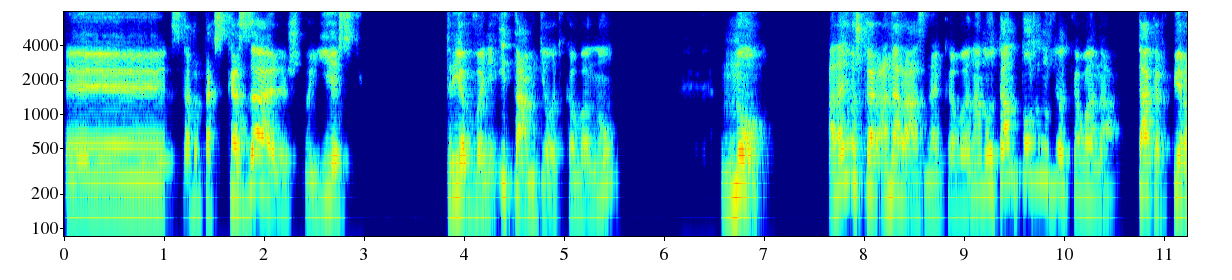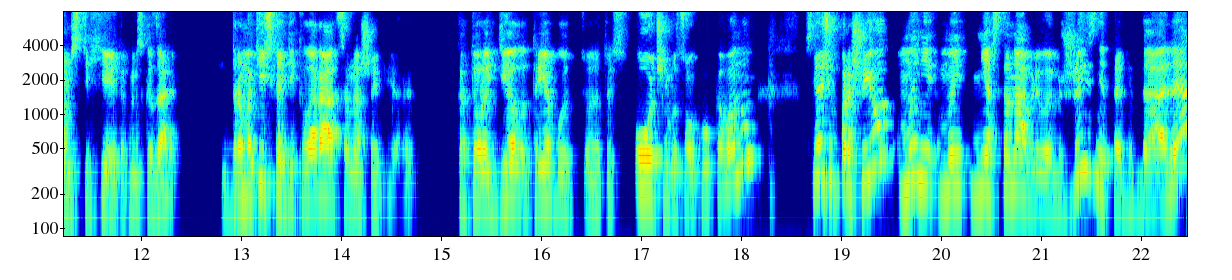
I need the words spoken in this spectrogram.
э, скажем так, сказали, что есть требование и там делать кавану, но она немножко, она разная кавана, но там тоже нужно делать кавана. Так как в первом стихе, как мы сказали, драматическая декларация нашей веры, которая дело, требует э, то есть, очень высокую кавану, в следующих парашиот мы не, мы не останавливаем жизнь и так далее,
